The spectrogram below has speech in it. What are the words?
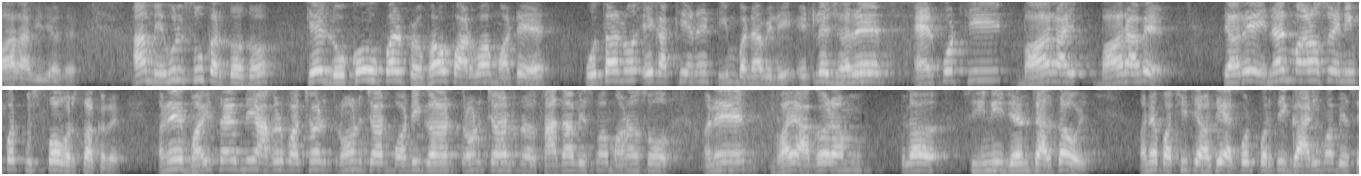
બહાર આવી રહ્યા છે. આ મેહુલ શું કરતો હતો કે લોકો ઉપર પ્રભાવ પાડવા માટે પોતાનો એક આખી એણે ટીમ બનાવેલી. એટલે જ્યારે એરપોર્ટથી બહાર બહાર આવે, ત્યારે એના જ માણસો એની ઉપર પુષ્પો વર્ષા કરે. અને ભાઈ સાહેબની આગળ પાછળ ત્રણ ચાર બોડીગાર્ડ ત્રણ ચાર સાદા વેશમાં માણસો અને ભાઈ આગળ આમ પેલા સિંહની જેમ ચાલતા હોય. અને પછી ત્યાંથી એરપોર્ટ પરથી ગાડીમાં બેસે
